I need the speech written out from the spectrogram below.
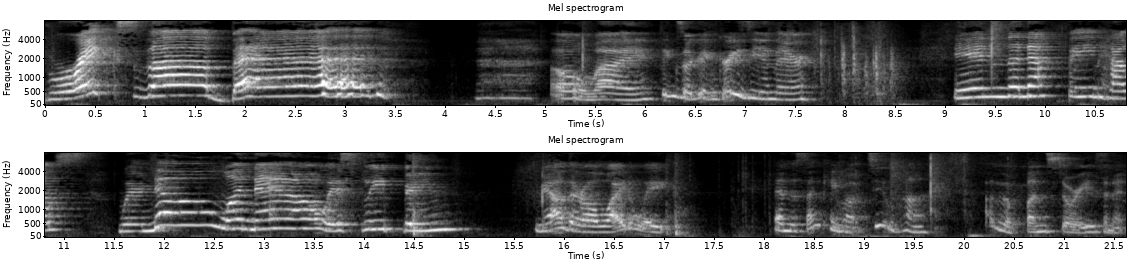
Breaks the bed. Oh my, things are getting crazy in there. In the napping house where no one now is sleeping. Now they're all wide awake. And the sun came out too, huh? That was a fun story, isn't it?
